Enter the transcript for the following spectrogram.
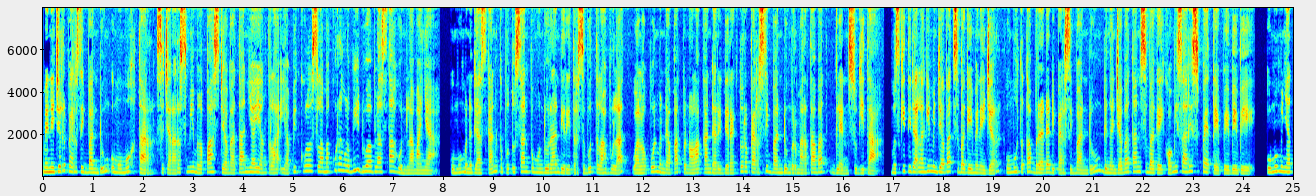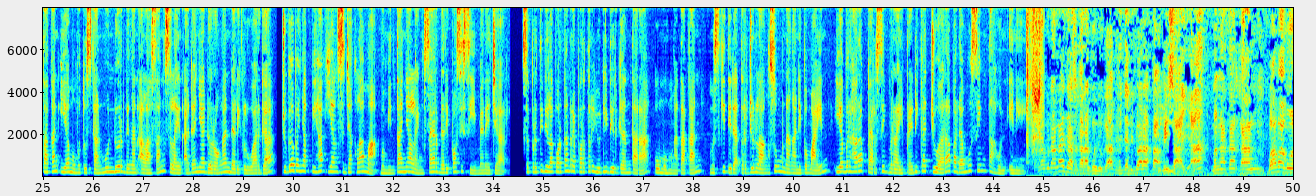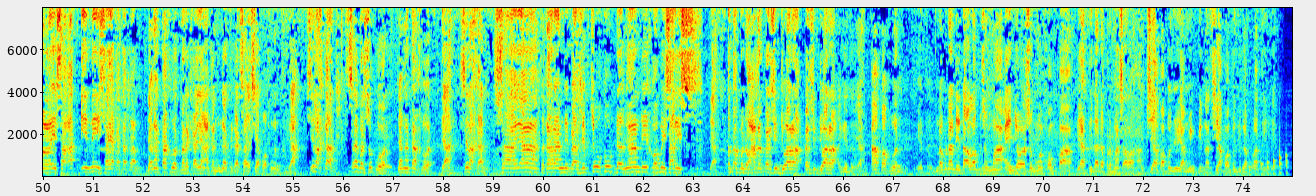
Manajer Persib Bandung Umum Muhtar secara resmi melepas jabatannya yang telah ia pikul selama kurang lebih 12 tahun lamanya. Umuh menegaskan keputusan pengunduran diri tersebut telah bulat walaupun mendapat penolakan dari Direktur Persib Bandung bermartabat Glenn Sugita. Meski tidak lagi menjabat sebagai manajer, Umuh tetap berada di Persib Bandung dengan jabatan sebagai komisaris PT PBB. Umuh menyatakan ia memutuskan mundur dengan alasan selain adanya dorongan dari keluarga, juga banyak pihak yang sejak lama memintanya lengser dari posisi manajer. Seperti dilaporkan reporter Yudi Dirgantara, Umuh mengatakan, meski tidak terjun langsung menangani pemain, ia berharap Persib meraih predikat juara pada musim tahun ini. Mudah-mudahan aja sekarang pun juga bisa jadi juara. Tapi saya mengatakan bahwa mulai saat ini saya katakan, jangan takut mereka yang akan menggantikan saya siapa pun. Ya, silahkan. Saya bersyukur. Jangan takut. Ya, silahkan. Saya sekarang di Persib cukup dengan di komisaris ya. Tetap mendoakan Persib juara Persib juara gitu ya. Apa pun gitu. Mudah-mudahan di dalam semua enjoy semua kompak ya. Tidak ada permasalahan. Siapa pun yang mimpinan siapa pun juga pelatihnya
